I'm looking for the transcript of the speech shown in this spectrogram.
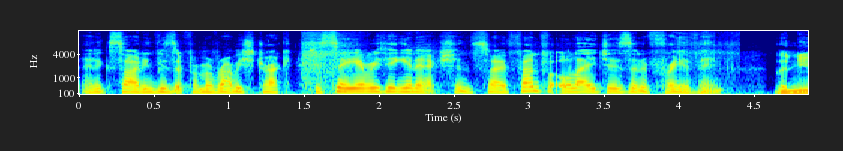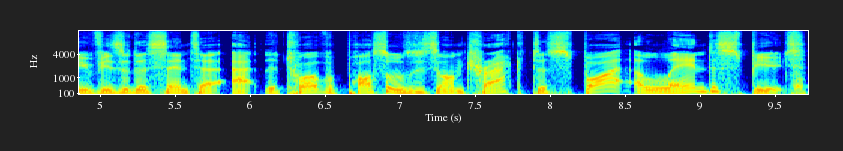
an exciting visit from a rubbish truck to see everything in action. So fun for all ages and a free event. The new visitor centre at the 12 Apostles is on track despite a land dispute.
